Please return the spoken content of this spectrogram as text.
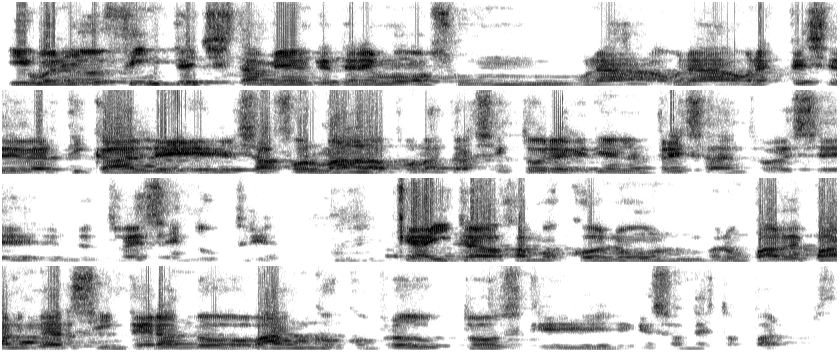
Y bueno, de FinTech también, que tenemos una, una, una, especie de vertical ya formada por la trayectoria que tiene la empresa dentro de, ese, dentro de esa industria. Que ahí trabajamos con un, con un par de partners, integrando bancos con productos que, que son de estos partners.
